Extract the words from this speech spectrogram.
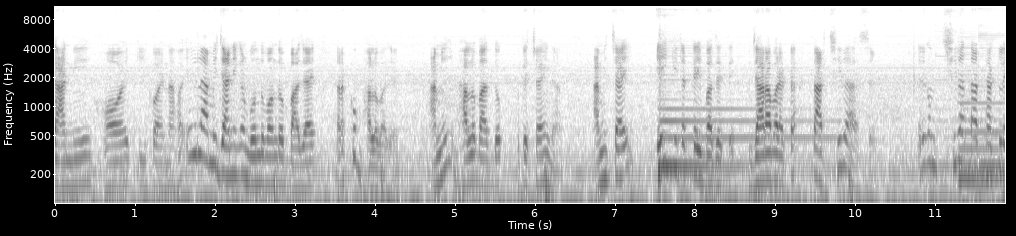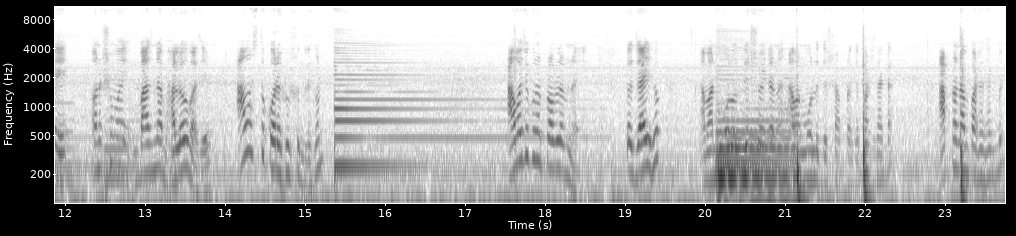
জানি, হয়, কি কয়, না হয়, এগুলো আমি জানি কারণ বন্ধু বান্ধব বাজায়, তারা খুব ভালো বাজায় আমি ভালো বাদক হতে চাই না। আমি চাই এই গিটারটাই বাজাইতে যার আবার একটা তার ছিঁড়া আছে। এরকম ছিঁড়া তার থাকলে অনেক সময় বাজনা ভালোও বাজে। আওয়াজ তো করে খুব সুন্দর, দেখুন। আওয়াজে কোনো প্রবলেম নাই। তো যাই হোক, আমার মূল উদ্দেশ্য এটা না, আমার মূল উদ্দেশ্য আপনাদের পাশে থাকা। আপনার নাম পাশে থাকবেন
